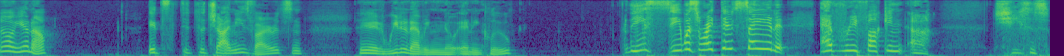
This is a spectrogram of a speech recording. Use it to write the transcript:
oh you know it's it's the chinese virus and we didn't have any, any clue He's, he was right there saying it every fucking uh, jesus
